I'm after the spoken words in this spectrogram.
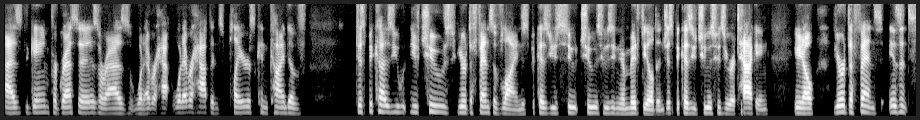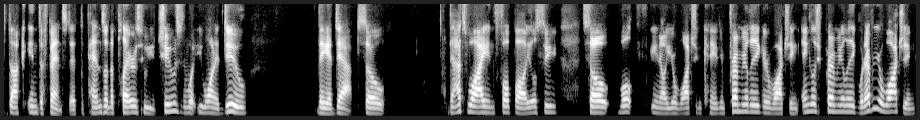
as the game progresses or as whatever ha- whatever happens players can kind of just because you you choose your defensive line just because you choose who's in your midfield and just because you choose who's you're attacking you know your defense isn't stuck in defense it depends on the players who you choose and what you want to do they adapt so that's why in football you'll see so well you know you're watching canadian premier league you're watching english premier league whatever you're watching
